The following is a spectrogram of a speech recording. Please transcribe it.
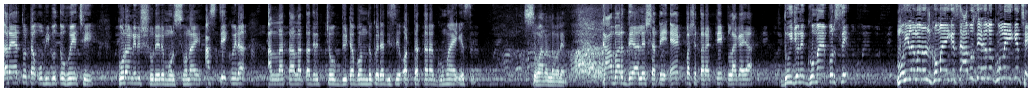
তারা এতটা অভিভূত হয়েছে, কোরআনের সুরের মোর শোনায় আস্তে কইরা আল্লাহ তাআলা তাদের চোখ দুইটা বন্ধ করে দিছে, অর্থাৎ তারা ঘুমায় গেছে। সুবহানাল্লাহ বলেন। কাবার দেয়ালের সাথে এক পাশে তারা টেক লাগায়া দুইজনে ঘুমায় পড়ছে। মহিলা মানুষ ঘুমাই গেছে, আবু জেহেল ঘুমাই গেছে।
